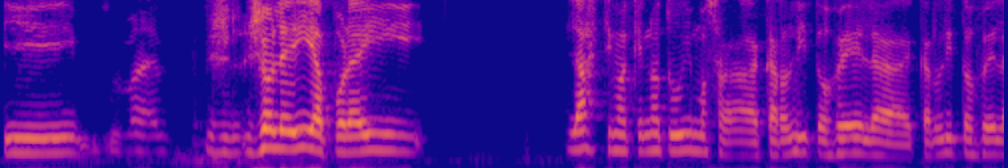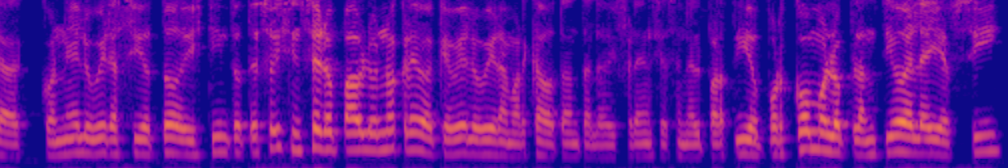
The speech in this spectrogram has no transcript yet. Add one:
Y eh, yo leía por ahí Lástima que no tuvimos a Carlitos Vela. Carlitos Vela, con él hubiera sido todo distinto. Te soy sincero, Pablo, no creo que Vela hubiera marcado tantas las diferencias en el partido. Por cómo lo planteó el AFC,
